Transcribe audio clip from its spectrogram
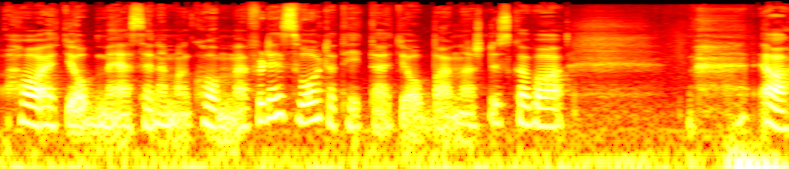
ha ett jobb med sig när man kommer, för det är svårt att hitta ett jobb annars. Du ska vara ja,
